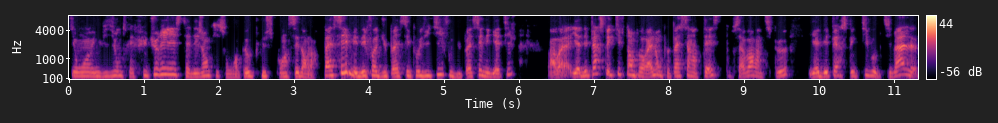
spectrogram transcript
qui ont une vision très futuriste. Il y a des gens qui sont un peu plus coincés dans leur passé, mais des fois du passé positif ou du passé négatif. voilà, il y a des perspectives temporelles. On peut passer un test pour savoir un petit peu. Il y a des perspectives optimales.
